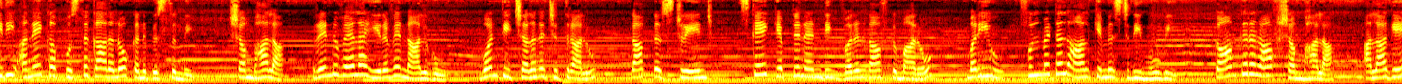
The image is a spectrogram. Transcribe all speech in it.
ఇది అనేక పుస్తకాలలో కనిపిస్తుంది. శంభాల రెండు వేల ఇరవై నాలుగు. వంటి చలనచిత్రాలు Doctor Strange Sky Captain and the World of Tomorrow మరియు Fullmetal Alchemist the movie conqueror of Shambhala అలాగే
